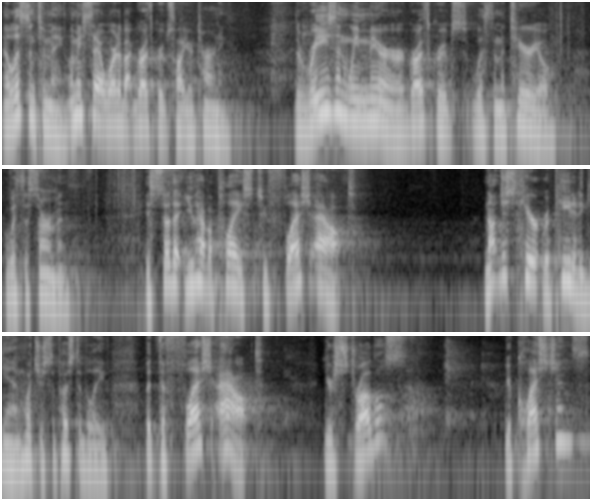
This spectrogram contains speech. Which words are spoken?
Now, listen to me. Let me say a word about growth groups while you're turning. The reason we mirror growth groups with the material, with the sermon, is so that you have a place to flesh out, not just hear it repeated again, what you're supposed to believe, but to flesh out your struggles, your questions,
